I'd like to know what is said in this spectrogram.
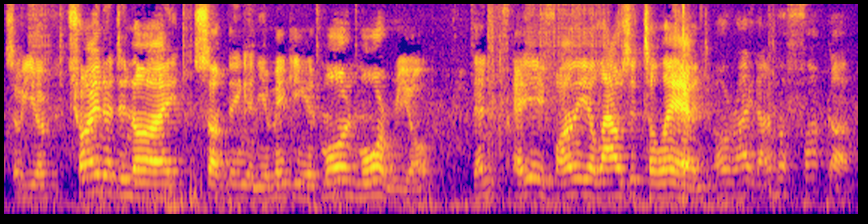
So you're trying to deny something and you're making it more and more real. Then AA finally allows it to land. All right, I'm a fuck up.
